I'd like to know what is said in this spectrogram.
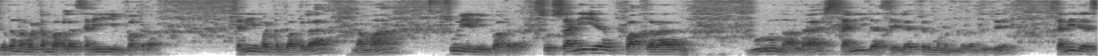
புதனை மட்டும் பார்க்கல சனியையும் பார்க்குறார். சனியை மட்டும் பார்க்கல நம்ம சூரியனையும் பார்க்குறார். ஸோ சனியை பார்க்குற குருனால சனி தசையில் திருமணம் நடந்தது. சனிதேச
